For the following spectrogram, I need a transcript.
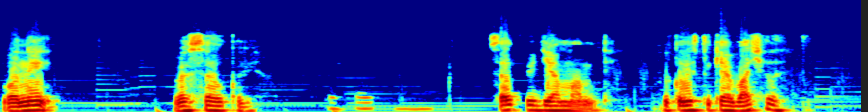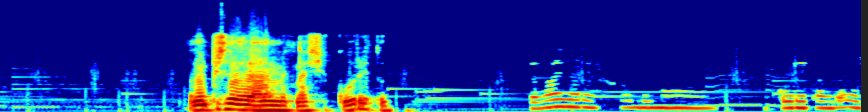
Вони веселкові. Веселкові діаманти. Ви колись таке бачили? Ну пішли глянемо, як наші кури тут. Давай зараз ходимо. Кури там далі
